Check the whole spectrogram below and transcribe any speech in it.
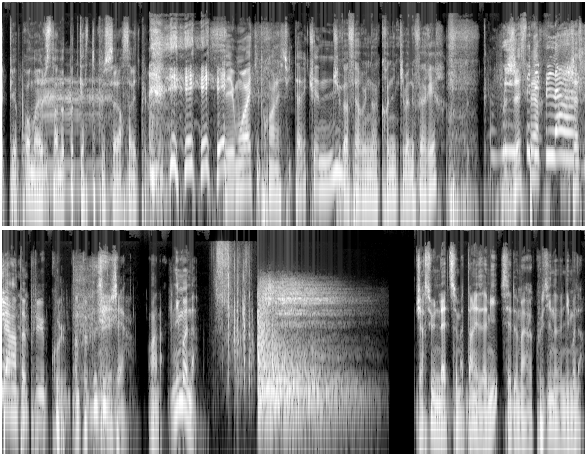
Et puis après, on a juste un autre podcast en plus, alors ça va être plus long. C'est moi qui prends la suite avec Tu vas faire une chronique qui va nous faire rire? Oui, J'espère- fais des blagues. J'espère un peu plus cool, un peu plus légère. Voilà. Nimona. J'ai reçu une lettre ce matin, les amis. C'est de ma cousine Nimona.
